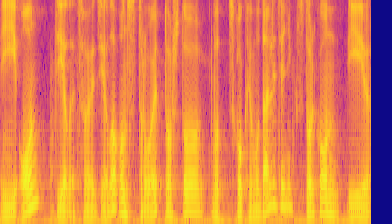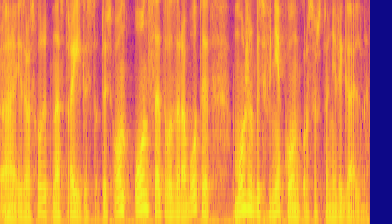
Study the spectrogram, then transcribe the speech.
и он делает свое дело, он строит то, что вот сколько ему дали денег, столько он и mm-hmm. израсходует на строительство. То есть он, он с этого заработает, может быть, вне конкурса, что нелегально.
